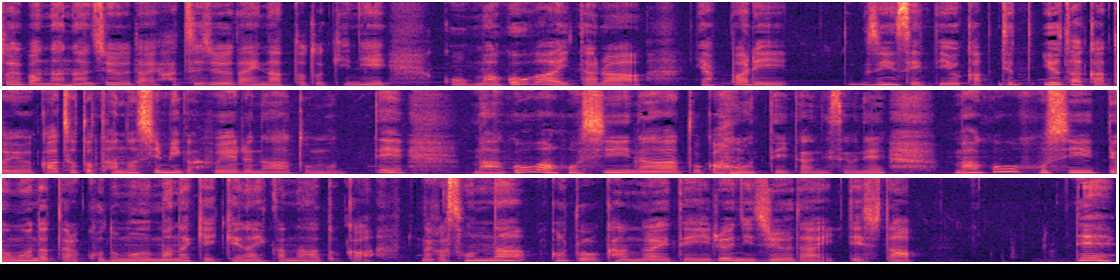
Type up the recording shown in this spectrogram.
例えば70代80代になった時にこう孫がいたらやっぱり人生って豊かというかちょっと楽しみが増えるなと思って孫は欲しいなとか思っていたんですよね。孫を欲しいって思うんだったら子供を産まなきゃいけないかなとかなんかそんなことを考えている20代でした。で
